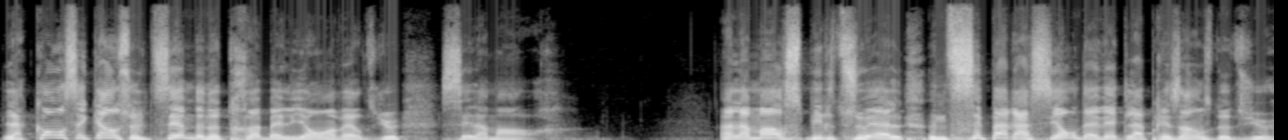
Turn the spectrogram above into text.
La conséquence ultime de notre rébellion envers Dieu, c'est la mort. Hein, la mort spirituelle, une séparation d'avec la présence de Dieu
